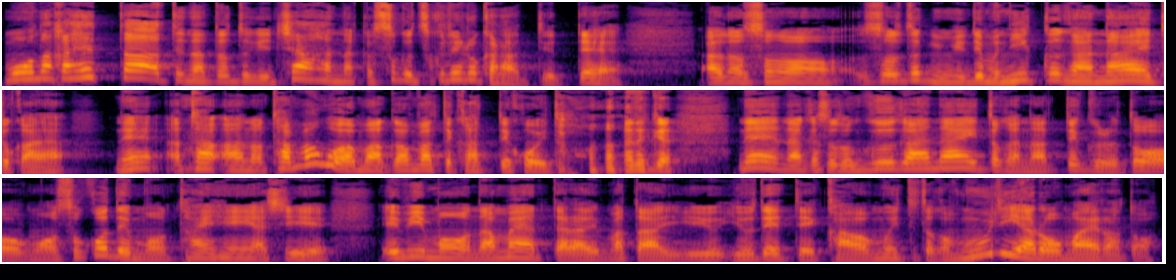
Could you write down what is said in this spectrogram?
もうお腹減ったってなった時にチャーハンなんかすぐ作れるからって言って、あの、その、その時にでも肉がないとか、ね、あたあの、卵はまあ頑張って買ってこいと。だけど、ね、なんかその具がないとかなってくると、もうそこでも大変やし、エビも生やったらまたゆ茹でて皮むいてとか無理やろお前らと。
